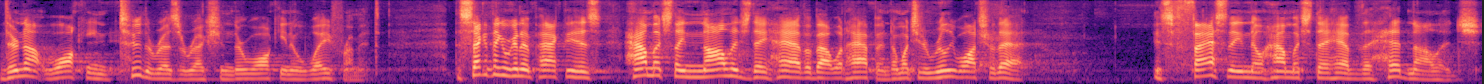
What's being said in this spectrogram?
They're not walking to the resurrection, they're walking away from it. The second thing we're going to impact is how much they knowledge they have about what happened. I want you to really watch for that. It's fascinating to know how much they have the head knowledge.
